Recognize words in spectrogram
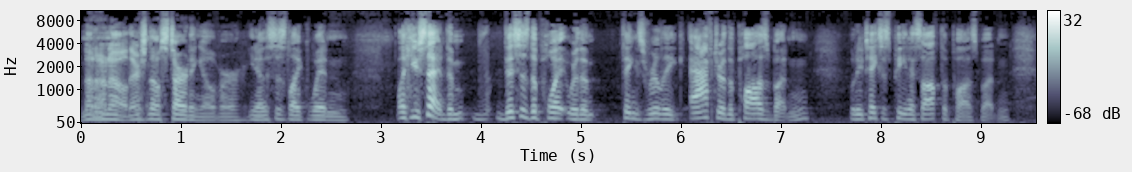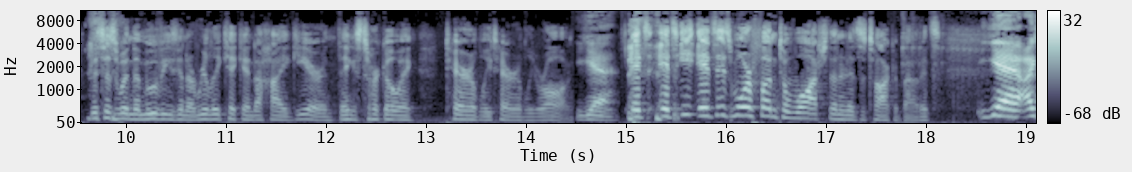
no, no, no. There's no starting over. You know, this is like when, like you said, the this is the point where the things really after the pause button. When he takes his penis off the pause button, this is when the movie's going to really kick into high gear and things start going terribly, terribly wrong. Yeah, It's it's it's it's more fun to watch than it is to talk about. It's yeah. I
